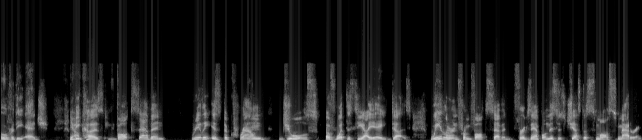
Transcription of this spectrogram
over the edge. Yeah. Because Vault 7 really is the crown jewels of what the CIA does. We learned from Vault 7, for example, and this is just a small smattering,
